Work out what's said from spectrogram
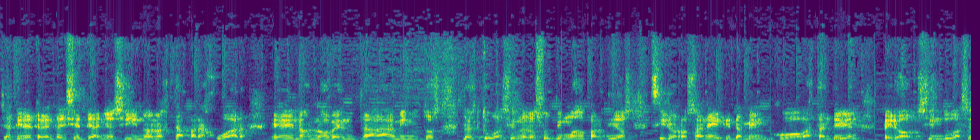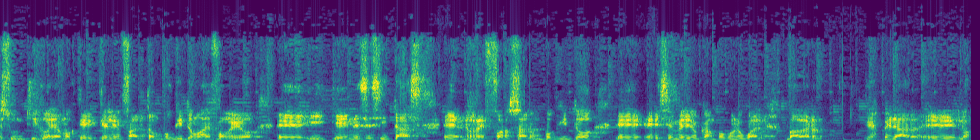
ya tiene 37 años y no, no está para jugar eh, los 90 minutos. Lo estuvo haciendo en los últimos dos partidos Ciro Rosané, que también jugó bastante bien, pero sin dudas es un chico, digamos, que, que le falta un poquito más de fogueo eh, y que necesitas eh, reforzar un poquito eh, ese medio campo. Con lo cual va a haber que esperar eh, los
